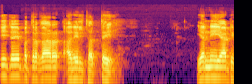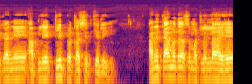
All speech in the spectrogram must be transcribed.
चे पत्रकार अनिल थत्ते यांनी या ठिकाणी आपली एक क्लिप प्रकाशित केली. आणि त्यामध्ये असं म्हटलेलं आहे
